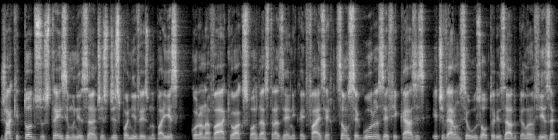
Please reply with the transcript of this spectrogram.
já que todos os três imunizantes disponíveis no país, Coronavac, Oxford, AstraZeneca e Pfizer, são seguros, eficazes e tiveram seu uso autorizado pela Anvisa,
